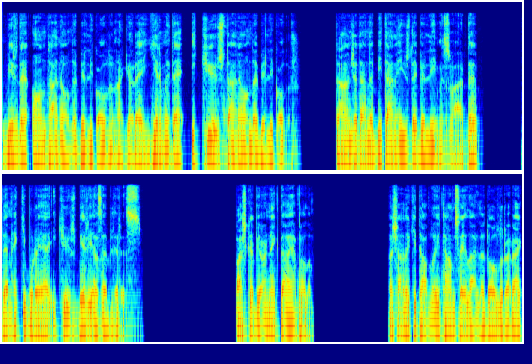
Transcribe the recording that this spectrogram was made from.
Bir de 10 tane onda birlik olduğuna göre 20 de 200 tane onda birlik olur. Daha önceden de bir tane yüzde birliğimiz vardı. Demek ki buraya 201 yazabiliriz. Başka bir örnek daha yapalım. Aşağıdaki tabloyu tam sayılarla doldurarak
